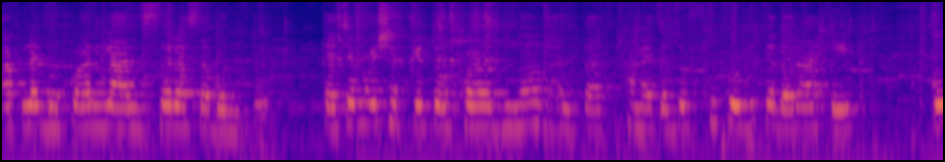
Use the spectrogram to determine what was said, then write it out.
आपला ढोकळा लालसर असा बनतो. त्याच्यामुळे शक्यतो हळद न घालता खाण्याचा जो फूड कलर आहे तो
